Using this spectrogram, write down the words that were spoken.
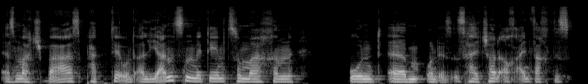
Es macht Spaß, Pakte und Allianzen mit dem zu machen. Und, ähm, und es ist halt schon auch einfach das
